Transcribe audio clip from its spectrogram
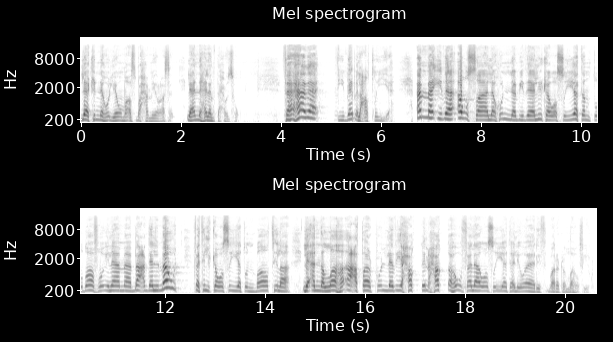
لكنه اليوم أصبح ميراثا لأنها لم تحزه. فهذا في باب العطية. أما إذا أوصى لهن بذلك وصية تضاف إلى ما بعد الموت فتلك وصية باطلة لأن الله أعطى كل ذي حق حقه فلا وصية لوارث. بارك الله فيكم.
